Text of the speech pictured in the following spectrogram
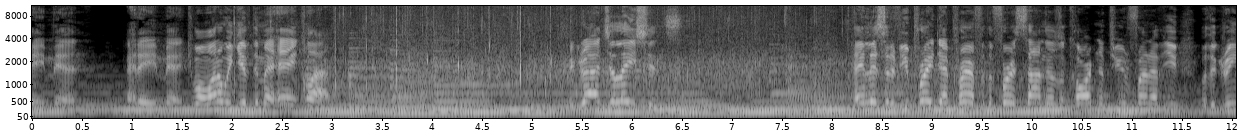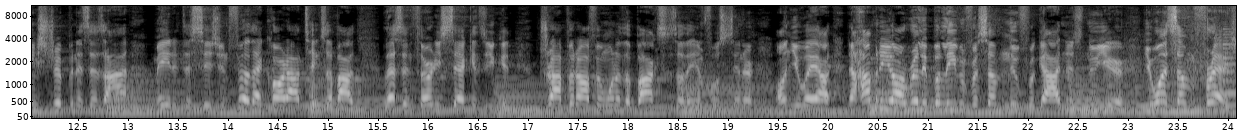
Amen and amen. Come on, why don't we give them a hand clap? Congratulations. Hey, listen, if you prayed that prayer for the first time, there's a card in the pew in front of you with a green strip and it says, I made a decision. Fill that card out. It takes about less than 30 seconds. You can drop it off in one of the boxes of the info center on your way out. Now, how many of y'all are really believing for something new for God in this new year? You want something fresh,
